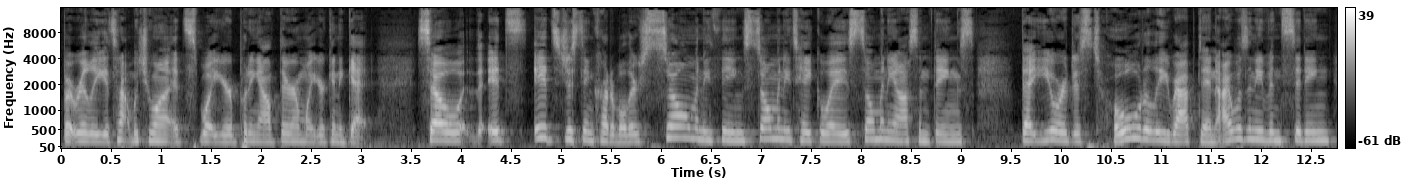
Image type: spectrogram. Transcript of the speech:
But really, it's not what you want; it's what you're putting out there and what you're going to get. So it's it's just incredible. There's so many things, so many takeaways, so many awesome things that you are just totally wrapped in. I wasn't even sitting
